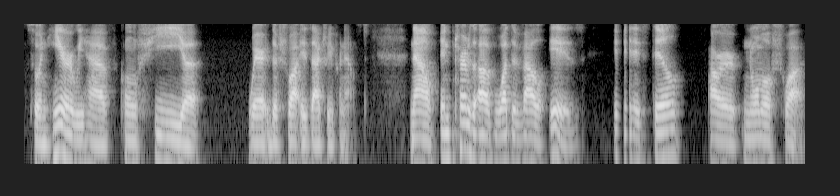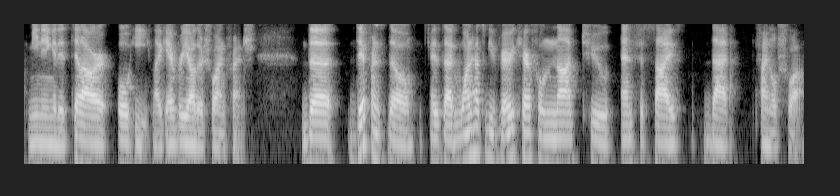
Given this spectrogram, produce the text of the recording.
So in here we have confie, uh, where the schwa is actually pronounced. Now, in terms of what the vowel is, it is still our normal schwa, meaning it is still our OE, like every other schwa in French. The difference, though, is that one has to be very careful not to emphasize that final schwa.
